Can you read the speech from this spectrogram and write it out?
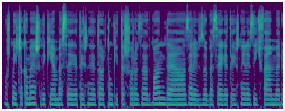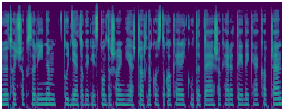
Most még csak a második ilyen beszélgetésnél tartunk itt a sorozatban, de az előző beszélgetésnél ez így felmerült, hogy sokszor így nem tudjátok egész pontosan, hogy mihez csatlakoztok, akár egy kutatás, akár a TDK kapcsán.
